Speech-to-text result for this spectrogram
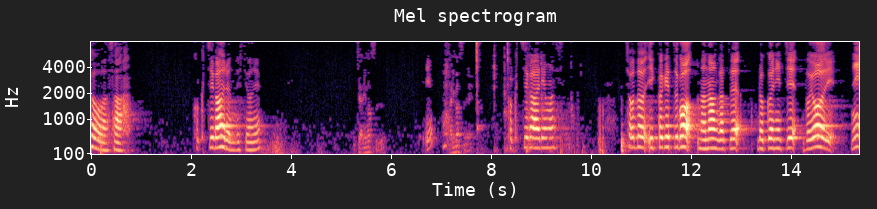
今日はさ、告知があるんですよね。道あります？え？ありますね。告知があります。ちょうど1ヶ月後、7月6日土曜日に、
